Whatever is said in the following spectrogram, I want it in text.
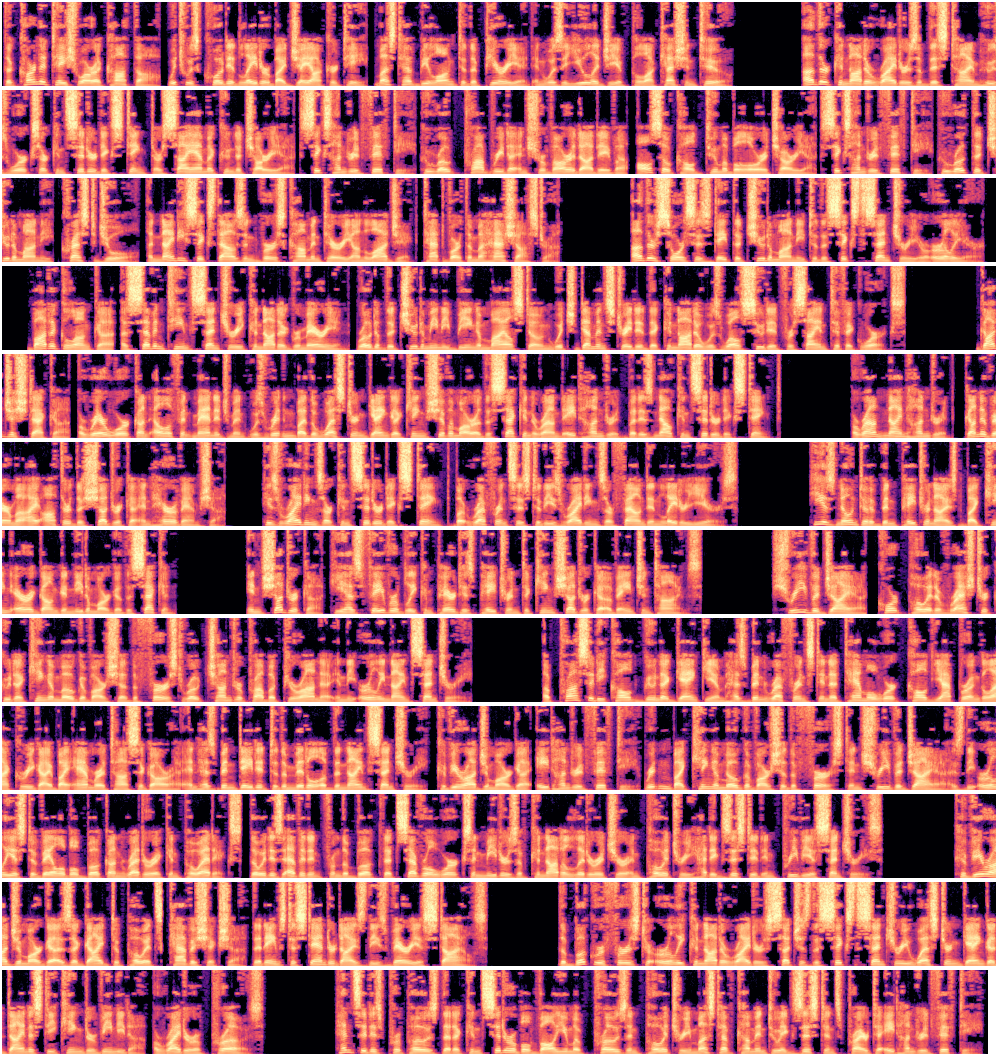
The Karnateshwara Katha, which was quoted later by Jayakirti, must have belonged to the period and was a eulogy of Pulakeshin too. Other Kannada writers of this time whose works are considered extinct are Syamakundacharya (650), who wrote Prabhrita and Shravaradadeva, also called Tumabaloracharya (650), who wrote the Chudamani (Crest Jewel), a 96,000 verse commentary on logic. Other sources date the Chudamani to the 6th century or earlier. Bhattakalanka, a 17th-century Kannada grammarian, wrote of the Chudamani being a milestone which demonstrated that Kannada was well suited for scientific works. Gajashtaka, a rare work on elephant management was written by the western Ganga king Shivamara II around 800 but is now considered extinct. Around 900, Gunavarma I authored the Shudraka and Harivamsha. His writings are considered extinct but references to these writings are found in later years. He is known to have been patronized by King Ereganga Nitimarga II. In Shudraka, he has favorably compared his patron to King Shudraka of ancient times. Sri Vijaya, court poet of Rashtrakuta king Amoghavarsha I wrote Chandraprabha Purana in the early 9th century. A prosody called Guna Gankyam has been referenced in a Tamil work called Yapparangalakarigai by Amritasagara and has been dated to the middle of the 9th century. Kavirajamarga 850 written by King Amoghavarsha I and Sri Vijaya is the earliest available book on rhetoric and poetics, though it is evident from the book that several works and meters of Kannada literature and poetry had existed in previous centuries. Kavirajamarga is a guide to poets that aims to standardize these various styles. The book refers to early Kannada writers such as the 6th-century Western Ganga dynasty king Durvinita, a writer of prose. Hence it is proposed that a considerable volume of prose and poetry must have come into existence prior to 850.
